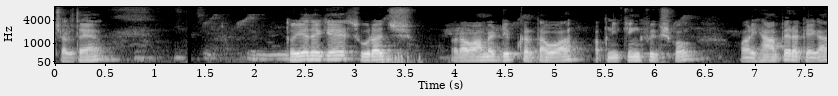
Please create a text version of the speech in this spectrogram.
चलते हैं। तो ये देखिए, सूरज रवा में डिप करता हुआ अपनी किंग फ़िश को, और यहाँ पे रखेगा।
